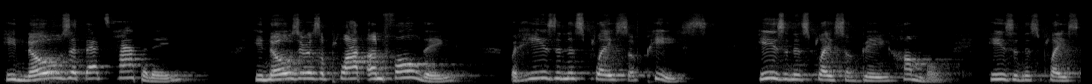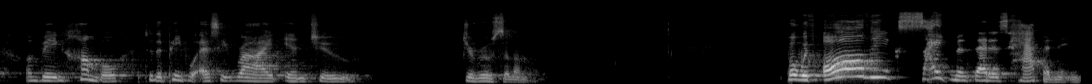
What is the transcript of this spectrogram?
He knows that that's happening. He knows there is a plot unfolding, but he's in this place of peace. He's in this place of being humble. He's in this place of being humble to the people as he ride into Jerusalem. But with all the excitement that is happening,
